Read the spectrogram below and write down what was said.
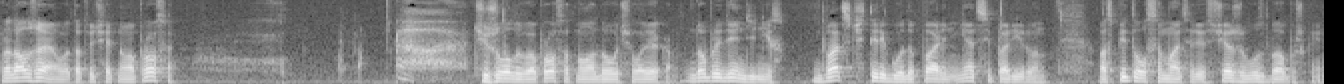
Продолжаем вот отвечать на вопросы. Тяжелый вопрос от молодого человека. Добрый день, Денис. 24 года, парень, не отсепарирован. Воспитывался матерью, сейчас живу с бабушкой.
